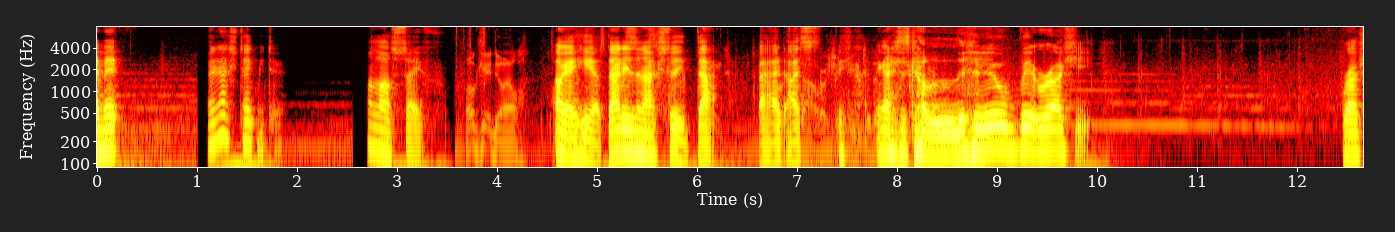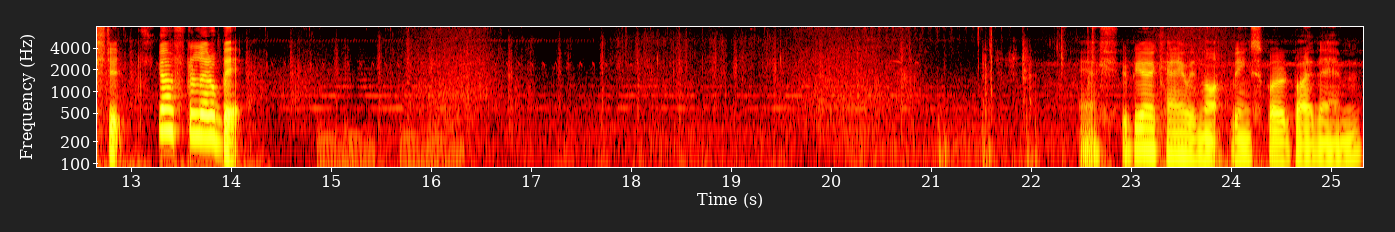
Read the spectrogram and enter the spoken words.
Damn it. Where did it actually take me to? One last safe. Okay, Doyle. Okay, here. That isn't actually that bad. I think I just got a little bit rushy. Rushed it just a little bit. Yeah, should be okay with not being spotted by them.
